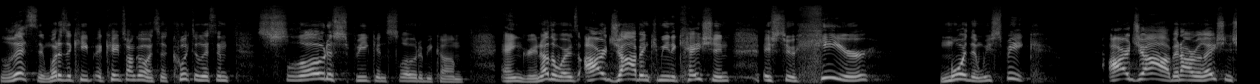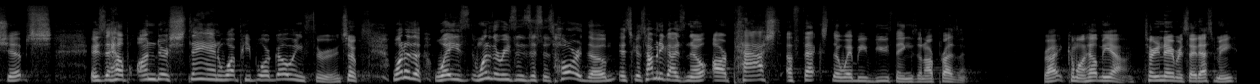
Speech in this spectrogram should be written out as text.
listen. What does it keep? It keeps on going. It says, quick to listen, slow to speak, and slow to become angry. In other words, our job in communication is to hear more than we speak. Our job in our relationships is to help understand what people are going through. And so, one of the ways, one of the reasons this is hard, though, is because how many guys know our past affects the way we view things in our present? Right? Come on, help me out. Turn your neighbor and say, That's me.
